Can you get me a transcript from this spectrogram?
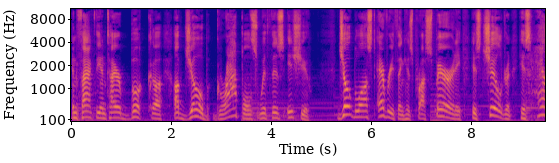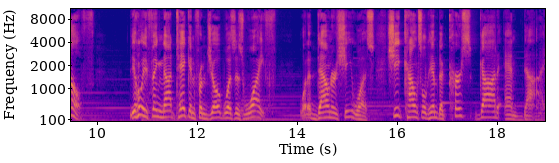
In fact, the entire book uh, of Job grapples with this issue. Job lost everything his prosperity, his children, his health. The only thing not taken from Job was his wife, What a downer she was. She counseled him to curse God and die.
